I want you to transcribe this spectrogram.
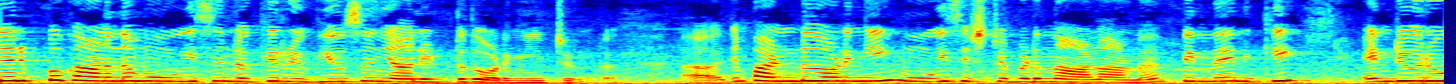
ഞാനിപ്പോൾ കാണുന്ന മൂവീസിന്റെ ഒക്കെ റിവ്യൂസ് ഞാൻ ഇട്ട് തുടങ്ങിയിട്ടുണ്ട്. ഞാൻ പണ്ട് തുടങ്ങി മൂവീസ് ഇഷ്ടപ്പെടുന്ന ആളാണ്. പിന്നെ എനിക്ക് എന്റെ ഒരു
